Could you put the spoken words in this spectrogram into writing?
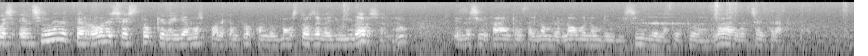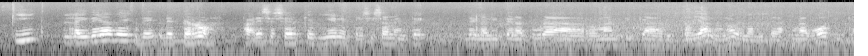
pues el cine de terror es esto que veíamos, por ejemplo, con los monstruos de la Universal, ¿no? Es decir, Frankenstein, el hombre lobo, el hombre invisible, la criatura del lago, etc. Y la idea de, terror parece ser que viene precisamente de la literatura romántica victoriana, ¿no? de la literatura gótica.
